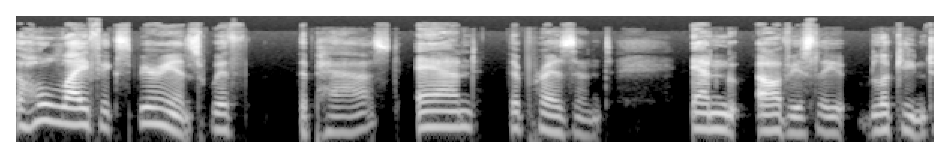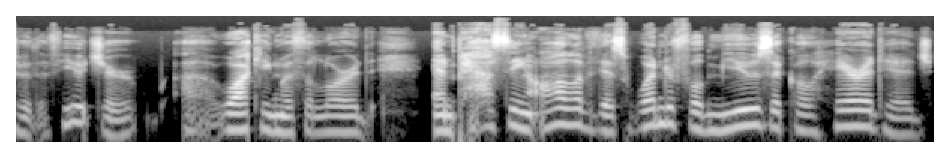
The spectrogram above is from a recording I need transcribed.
the whole life experience with the past and the present and obviously looking to the future uh, walking with the lord and passing all of this wonderful musical heritage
